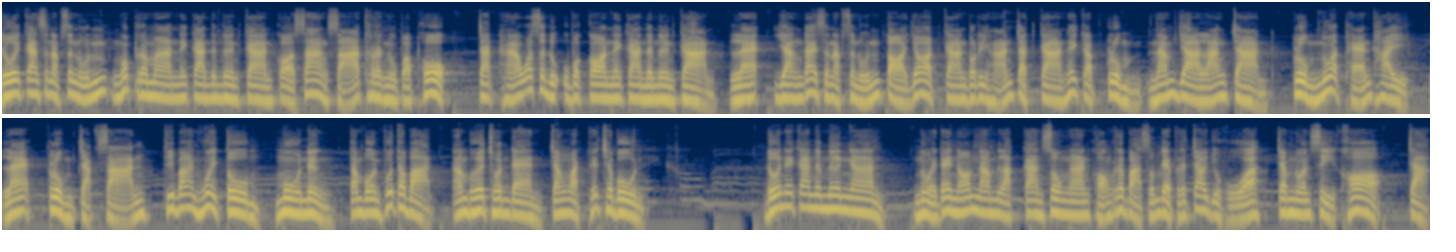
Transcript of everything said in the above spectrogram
โดยการสนับสนุนงบประมาณในการดำเนินการก่อสร้างสาธารณูปโภค จัดหาวัสดุอุปกรณ์ในการดำเนินการ และยังได้สนับสนุนต่อยอดการบริหารจัดการให้กับกลุ่มน้ำยาล้างจาน กลุ่มนวดแผนไทย และกลุ่มจักสารที่บ้านห้วยตูม หมู่หนึ่งตำบลพุทธบาทอำเภอชนแดน จังหวัดเพชรบูรณ์ โดยในการดำเนินงาน หน่วยได้น้อมนำหลักการทรงงานของพระบาทสมเด็จพระเจ้าอยู่หัวจำนวน 4 ข้อจาก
